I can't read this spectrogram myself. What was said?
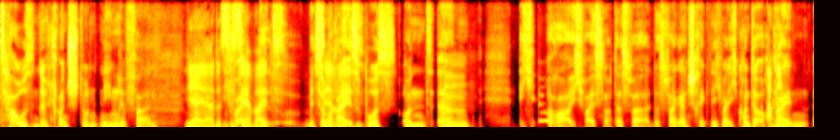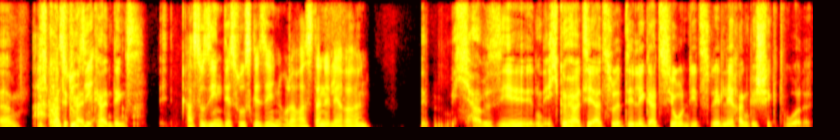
tausende von Stunden hingefahren. Ja, ja, das ich ist war, sehr weit. Mit so einem Reisebus weit. und ähm, mhm. ich, oh, ich weiß noch, das war, das war ganz schrecklich, weil ich konnte auch Aber kein, ähm, ich konnte kein, kein Dings. Hast du sie in Dessous gesehen oder was, deine Lehrerin? Ich habe sie, ich gehörte ja zur Delegation, die zu den Lehrern geschickt wurde.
